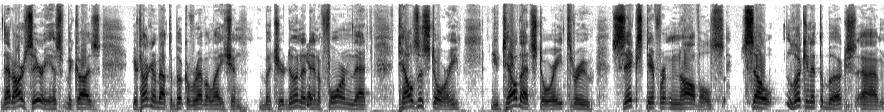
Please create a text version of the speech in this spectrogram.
that are serious because you're talking about the book of Revelation, but you're doing it Yep. in a form that tells a story. You tell that story through six different novels. So, looking at the books, um,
